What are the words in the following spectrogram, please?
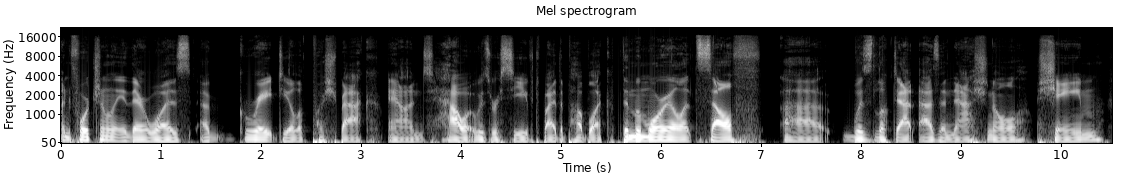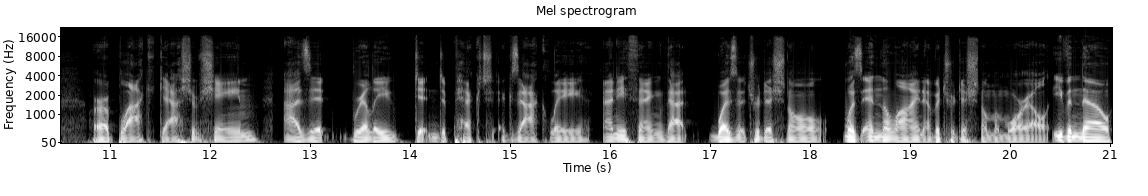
Unfortunately, there was a great deal of pushback and how it was received by the public. The memorial itself uh, was looked at as a national shame or a black gash of shame, as it really didn't depict exactly anything that was a traditional was in the line of a traditional memorial even though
